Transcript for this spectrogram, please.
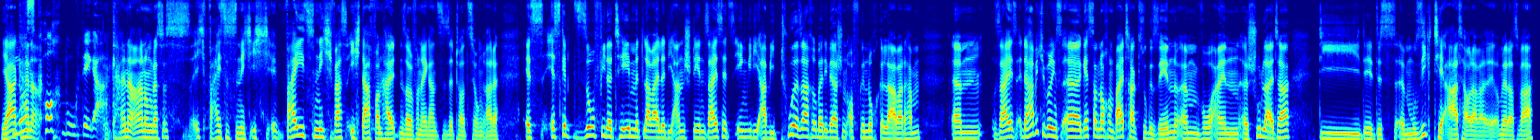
Ja, Los keine, Kochbuch, Digga. keine Ahnung, das ist, ich weiß es nicht. Ich weiß nicht, was ich davon halten soll von der ganzen Situation gerade. Es, es gibt so viele Themen mittlerweile, die anstehen, sei es jetzt irgendwie die Abitursache, über die wir ja schon oft genug gelabert haben. Ähm, sei es, da habe ich übrigens äh, gestern noch einen Beitrag zu gesehen, ähm, wo ein äh, Schulleiter die, die das äh, Musiktheater oder was immer das war,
